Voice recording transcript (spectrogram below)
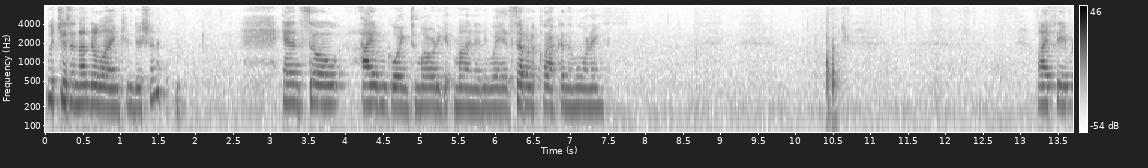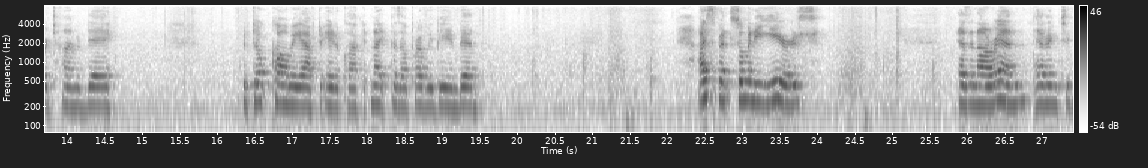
which is an underlying condition. and so I'm going tomorrow to get mine anyway at 7 o'clock in the morning. My favorite time of day. But don't call me after 8 o'clock at night because I'll probably be in bed. I spent so many years as an RN having to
